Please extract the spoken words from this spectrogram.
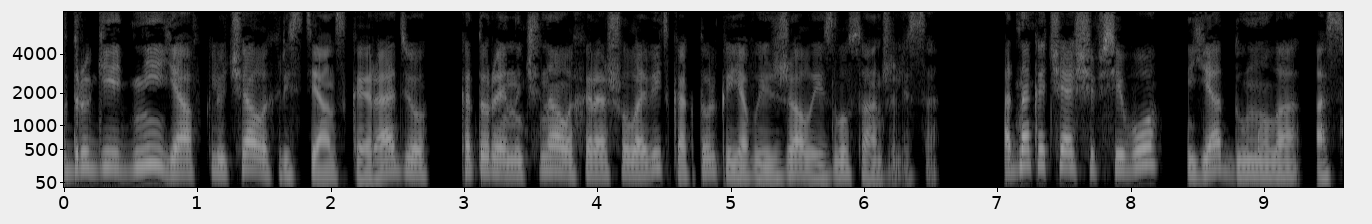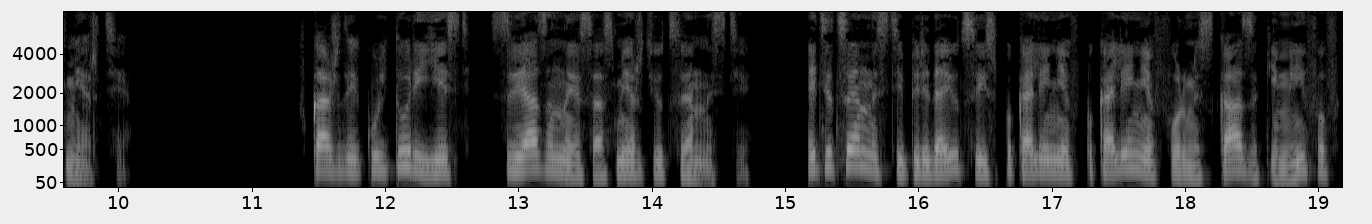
В другие дни я включала христианское радио, которое начинало хорошо ловить, как только я выезжала из Лос-Анджелеса. Однако чаще всего я думала о смерти. В каждой культуре есть связанные со смертью ценности. Эти ценности передаются из поколения в поколение в форме сказок и мифов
